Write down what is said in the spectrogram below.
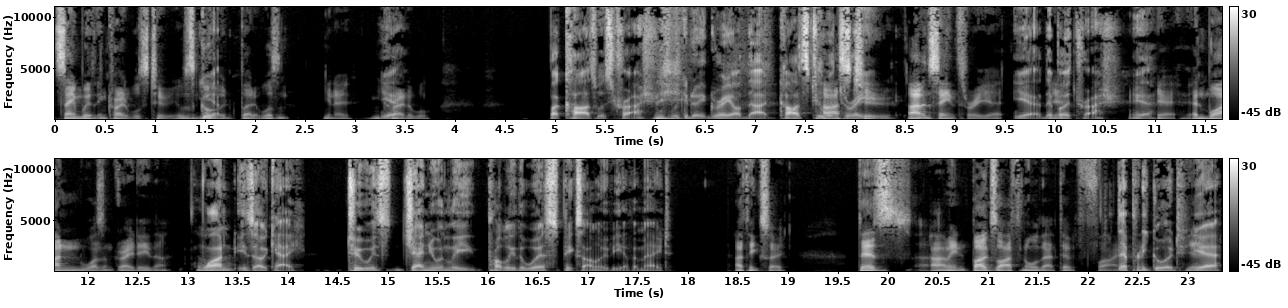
Same with Incredibles 2. It was good, but it wasn't, you know, incredible. But Cars was trash. We could agree on that. Cars 2 Cars and 3. 2. I haven't seen 3 yet. Yeah, they're Yeah. both trash. Yeah. Yeah. And 1 wasn't great either. One is okay. Two is genuinely probably the worst Pixar movie ever made. I think so. There's, I mean, Bug's Life and all that, they're fine. They're pretty good. Yeah. Yeah.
